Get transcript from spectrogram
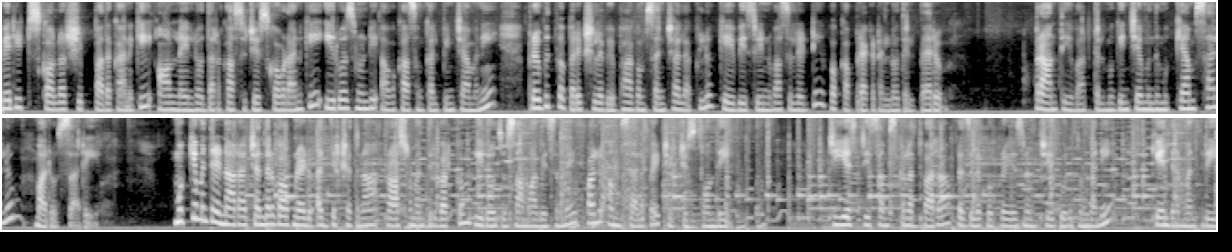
merit scholarship పథకానికి ఆన్లైన్లో దరఖాస్తు చేసుకోవడానికి ఈ రోజు నుండి అవకాశం కల్పించామని ప్రభుత్వ పరీక్షల విభాగం సంచాలకులు కెవి శ్రీనివాసరెడ్డి ఒక ప్రకటనలో తెలిపారు. ప్రాంతీయ వార్తలు ముగించే ముందు ముఖ్యాంశాలు మరోసారి. ముఖ్యమంత్రి నారా చంద్రబాబు నాయుడు అధ్యక్షతన రాష్ట్ర మంత్రివర్గం ఈరోజు సమావేశమై పలు అంశాలపై చర్చిస్తోంది. జీఎస్టీ సంస్కరణ ద్వారా ప్రజలకు ప్రయోజనం చేకూరుతుందని కేంద్ర మంత్రి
